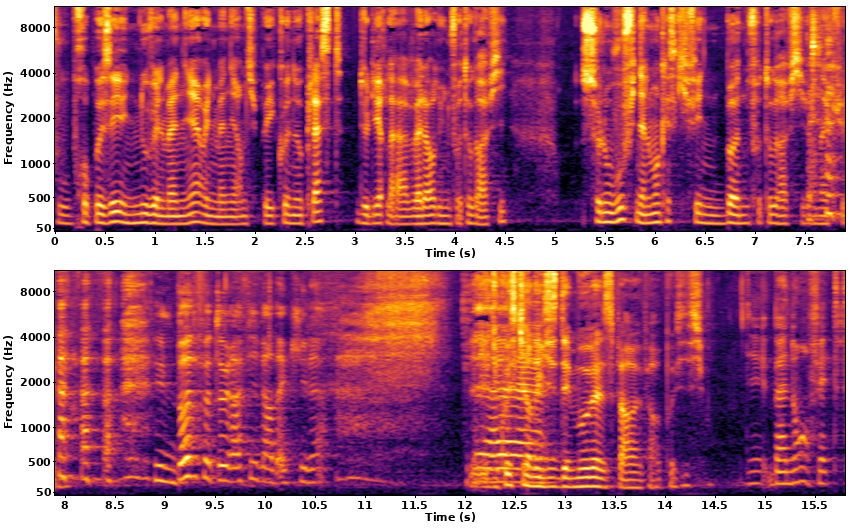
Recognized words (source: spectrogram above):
vous proposez une nouvelle manière, une manière un petit peu iconoclaste de lire la valeur d'une photographie. Selon vous, finalement, qu'est-ce qui fait une bonne photographie vernaculaire? Une bonne photographie vernaculaire Et du coup, est-ce qu'il en euh, existe des mauvaises par, par opposition? Ben non, en fait.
